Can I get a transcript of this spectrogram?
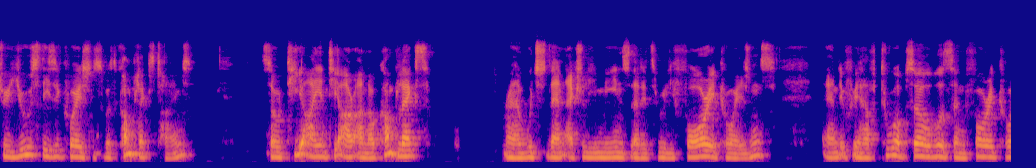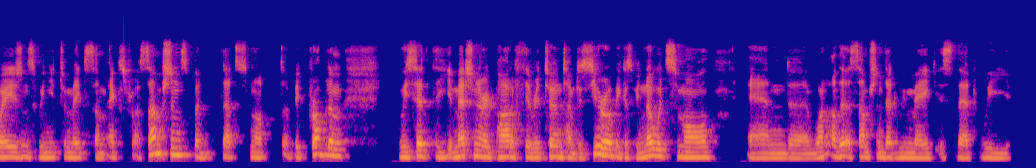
to use these equations with complex times. So Ti and Tr are now complex, uh, which then actually means that it's really four equations and if we have two observables and four equations, we need to make some extra assumptions, but that's not a big problem. We set the imaginary part of the return time to zero because we know it's small. And uh, one other assumption that we make is that we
